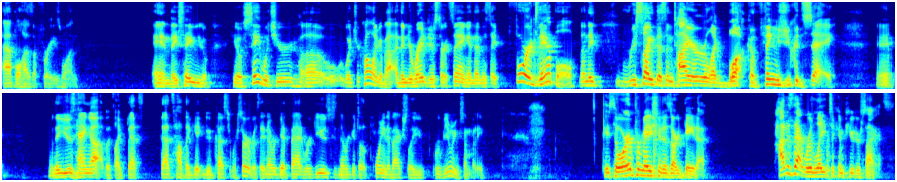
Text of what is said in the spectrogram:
Apple has a phrase one, and they say, you know, you know, say what you're uh, what you're calling about, and then you're ready to start saying, and then they say, for example, then they recite this entire like book of things you could say, and then you just hang up. It's like that's that's how they get good customer service. They never get bad reviews because they never get to the point of actually reviewing somebody. Okay, so our information is our data. How does that relate to computer science?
